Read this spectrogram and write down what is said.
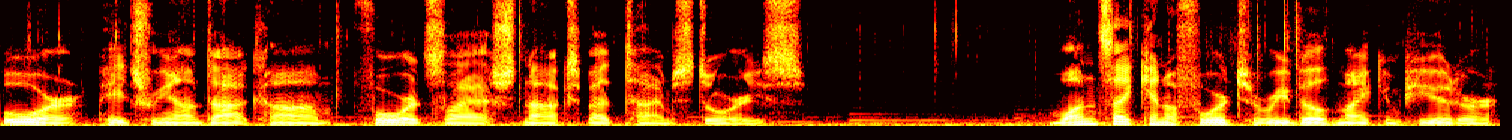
or patreon.com forward slash Knox Bedtime Stories. Once I can afford to rebuild my computer,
